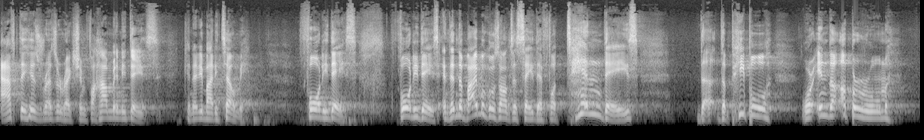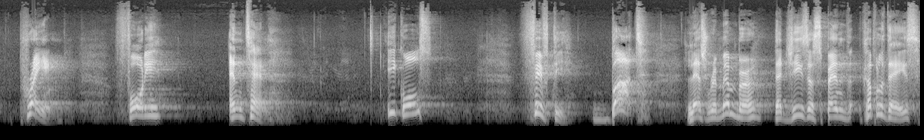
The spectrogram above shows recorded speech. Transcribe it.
after his resurrection for how many days? Can anybody tell me? 40 days. 40 days. And then the Bible goes on to say that for 10 days, the, the people were in the upper room praying. 40 and 10 equals 50. But let's remember that Jesus spent a couple of days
